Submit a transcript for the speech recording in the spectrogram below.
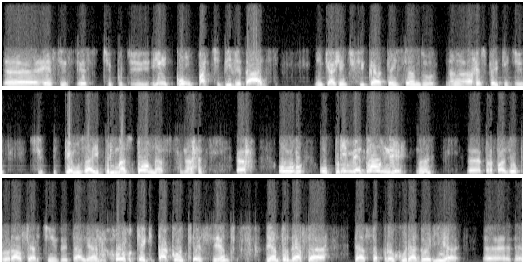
É, esse, esse tipo de incompatibilidades em que a gente fica pensando né, a respeito de se temos aí primas donas, né? ou, ou primedone, né? É, para fazer o plural certinho do italiano, ou o que está acontecendo dentro dessa, dessa procuradoria, é,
